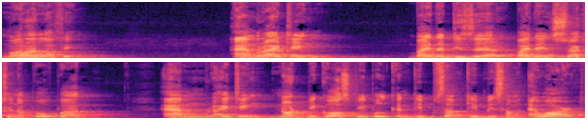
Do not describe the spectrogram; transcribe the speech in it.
Maharaj laughing. I am writing by the desire, by the instruction of Prabhupada. I am writing not because people can give, some, give me some award.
